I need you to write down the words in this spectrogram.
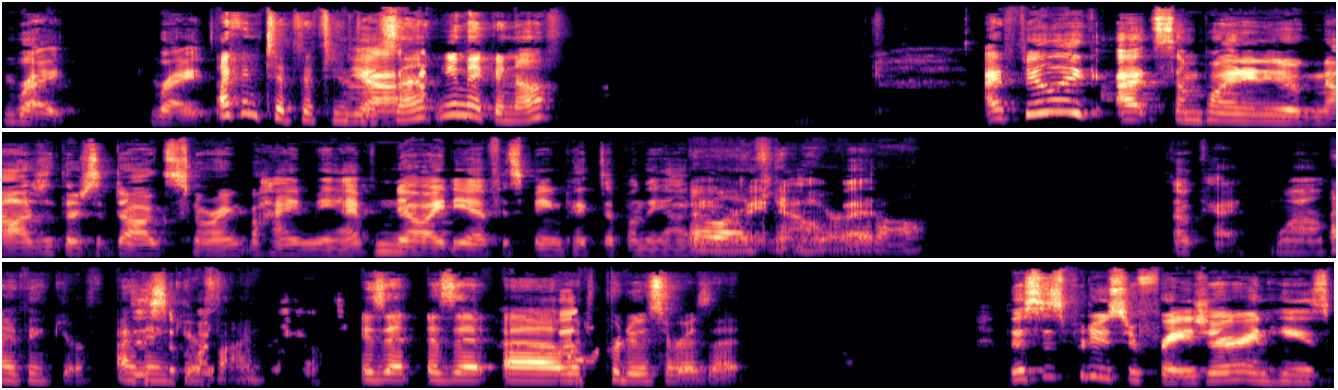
Right. Right. I can tip 15%. You make enough. I feel like at some point I need to acknowledge that there's a dog snoring behind me. I have no idea if it's being picked up on the audio Oh, I right can't now, hear it but at all. okay. Well, I think you're I think you're fine. Is it is it uh Well- which producer is it? This is producer Frazier, and he's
